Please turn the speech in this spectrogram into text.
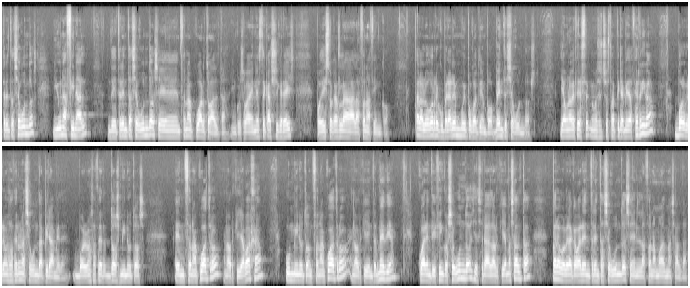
30 segundos y una final de 30 segundos en zona cuarto alta. Incluso en este caso, si queréis, podéis tocar la, zona 5. Para luego recuperar en muy poco tiempo, 20 segundos. Y una vez hemos hecho esta pirámide hacia arriba, volveremos a hacer una segunda pirámide. Volveremos a hacer dos minutos en zona 4, en la horquilla baja, un minuto en zona 4, en la horquilla intermedia, 45 segundos, ya será la horquilla más alta, para volver a acabar en 30 segundos en la zona más, más alta.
